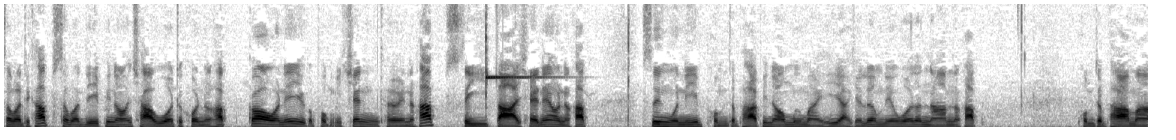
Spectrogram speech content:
สวัสดีครับ สวัสดีพี่น้องชาววัวทุกคนนะครับ ก็วันนี้อยู่กับผมอีกเช่นเคยนะครับสีตาชแนลนะครับ ซึ่งวันนี้ผมจะพาพี่น้องมือใหม่ที่อยากจะเริ่มเลี้ยงวัวต้นน้ำนะครับ ผมจะพามา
